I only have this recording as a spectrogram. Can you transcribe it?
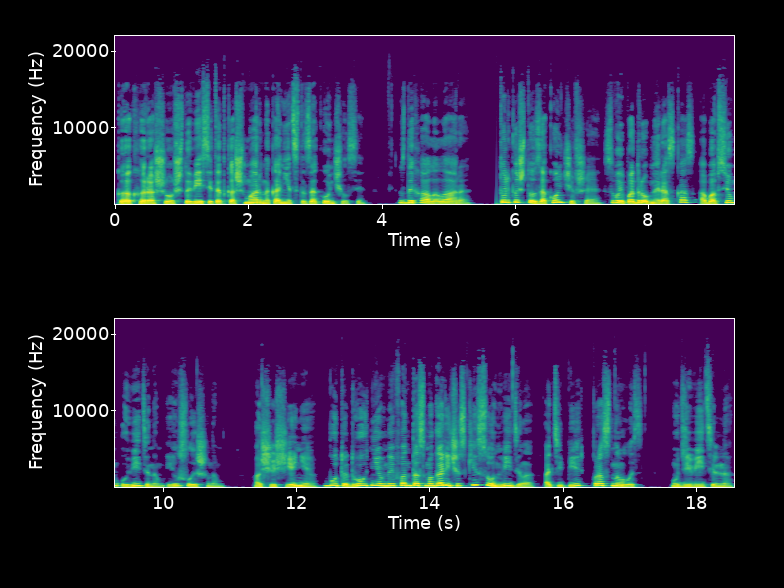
«Как хорошо, что весь этот кошмар наконец-то закончился!» – вздыхала Лара, только что закончившая свой подробный рассказ обо всем увиденном и услышанном. Ощущение, будто двухдневный фантасмагорический сон видела, а теперь проснулась. Удивительно,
